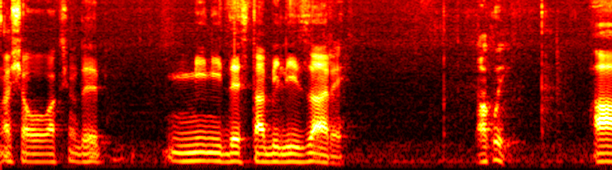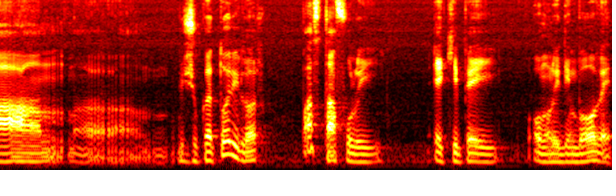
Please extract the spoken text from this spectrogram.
așa o acțiune de mini-destabilizare. A cui? A a uh, jucătorilor, a stafului echipei omului din Boveni.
